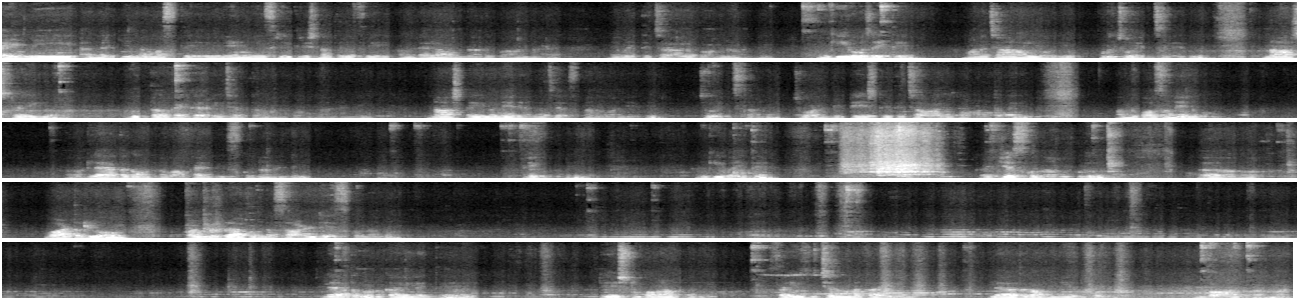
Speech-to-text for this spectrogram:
Hi అండి. అందరికీ నమస్తే. నేను మీ శ్రీకృష్ణ తులసి. అంతా ఎలా ఉన్నారు? బాగున్నారా? మేమైతే చాలా బాగున్నామండి. ఇంక ఈరోజు అయితే మన ఛానల్లో ఎప్పుడు చూపించలేదు. నా స్టైల్లో గుత్తంకాయ కర్రీ చేద్దాం అనుకుంటున్నానండి. నా స్టైల్లో నేను ఎలా చేస్తాను అనేది చూపిస్తాను. చూడండి టేస్ట్ అయితే చాలా బాగుంటుంది. అందుకోసం నేను లేతగా ఉన్న వంకాయలు తీసుకున్నానండి. ఇంక ఇవైతే కట్ చేసుకున్నాం ఇప్పుడు. వాటర్లో పండు రాకుండా సాల్ట్ వేసుకున్నాను. లేతగున్న కాయలు అయితే టేస్ట్ బాగుంటుంది. సైజు చిన్న కాయలు లేతగా ఉన్నాయి అనుకోండి. బాగుంటుంది అన్నమాట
